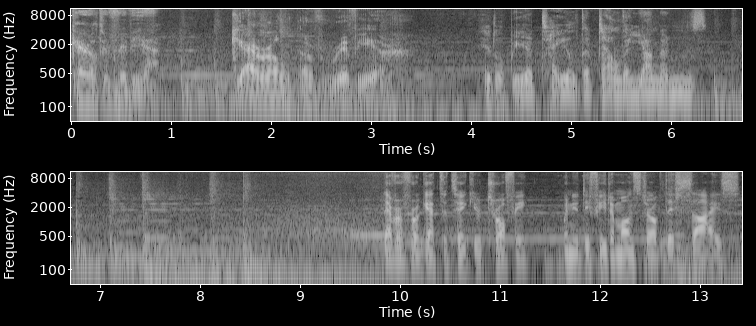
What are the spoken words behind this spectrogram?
Geralt of Rivia. Geralt of Rivia. It'll be a tale to tell the young'uns. Never forget to take your trophy when you defeat a monster of this size.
